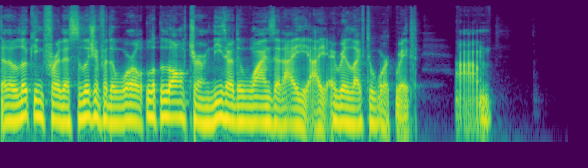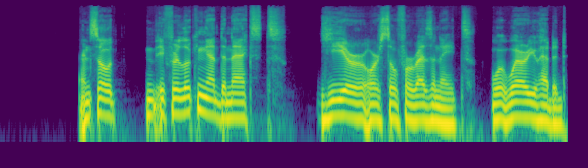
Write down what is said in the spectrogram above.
that are looking for the solution for the world long term, these are the ones that I, I, really like to work with. Um, and so, if you're looking at the next year or so for Rezonate, wh- where are you headed?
